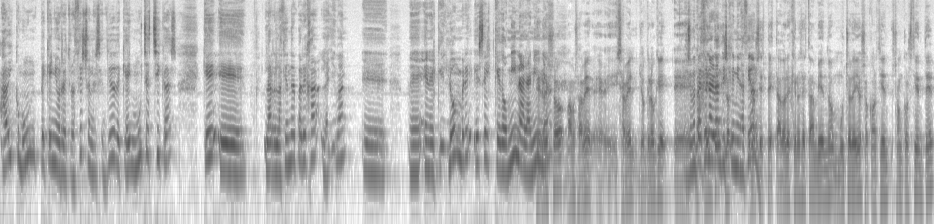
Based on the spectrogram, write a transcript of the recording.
hay como un pequeño retroceso en el sentido de que hay muchas chicas que eh, la relación de pareja la llevan eh, eh, en el que el hombre es el que domina a la niña. Pero eso, vamos a ver, eh, Isabel, yo creo que... eso me parece una gran discriminación. Los, espectadores que nos están viendo, muchos de ellos son, son conscientes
